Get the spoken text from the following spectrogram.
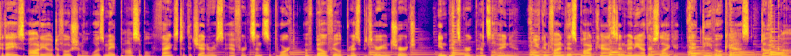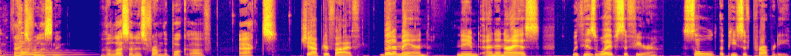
Today's audio devotional was made possible thanks to the generous efforts and support of Bellefield Presbyterian Church in Pittsburgh, Pennsylvania. You can find this podcast and many others like it at devocast.com. Thanks for listening. The lesson is from the book of Acts. Chapter 5 But a man named Ananias, with his wife Sapphira, sold a piece of property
